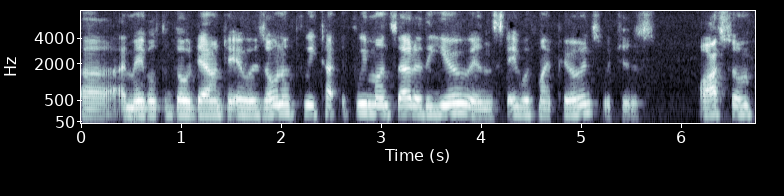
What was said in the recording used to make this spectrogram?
uh, I'm able to go down to Arizona three t- three months out of the year and stay with my parents, which is awesome.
